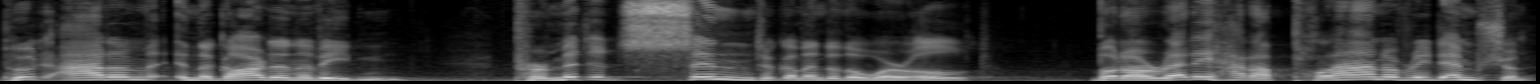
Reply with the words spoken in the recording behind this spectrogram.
put Adam in the Garden of Eden permitted sin to come into the world, but already had a plan of redemption.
